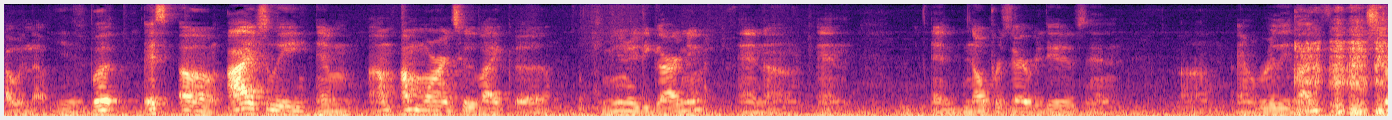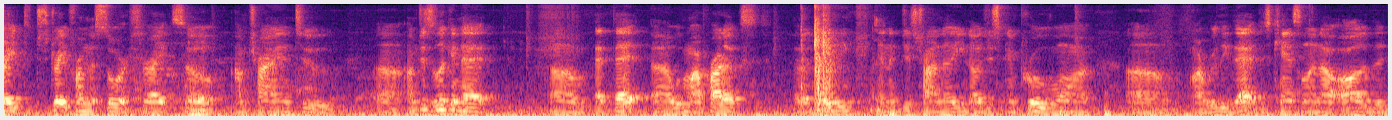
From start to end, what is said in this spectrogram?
I, I wouldn't know. yeah. But it's um I actually am I'm I'm more into like uh, community gardening and um and and no preservatives and um, and really like straight straight from the source, right? So I'm trying to uh, I'm just looking at um, at that uh, with my products uh, daily, and then just trying to you know just improve on um, on really that, just canceling out all of the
